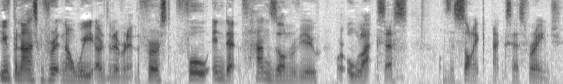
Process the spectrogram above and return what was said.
You've been asking for it, now we are delivering it. The first full in-depth hands-on review or all access of the Sonik AXS range.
